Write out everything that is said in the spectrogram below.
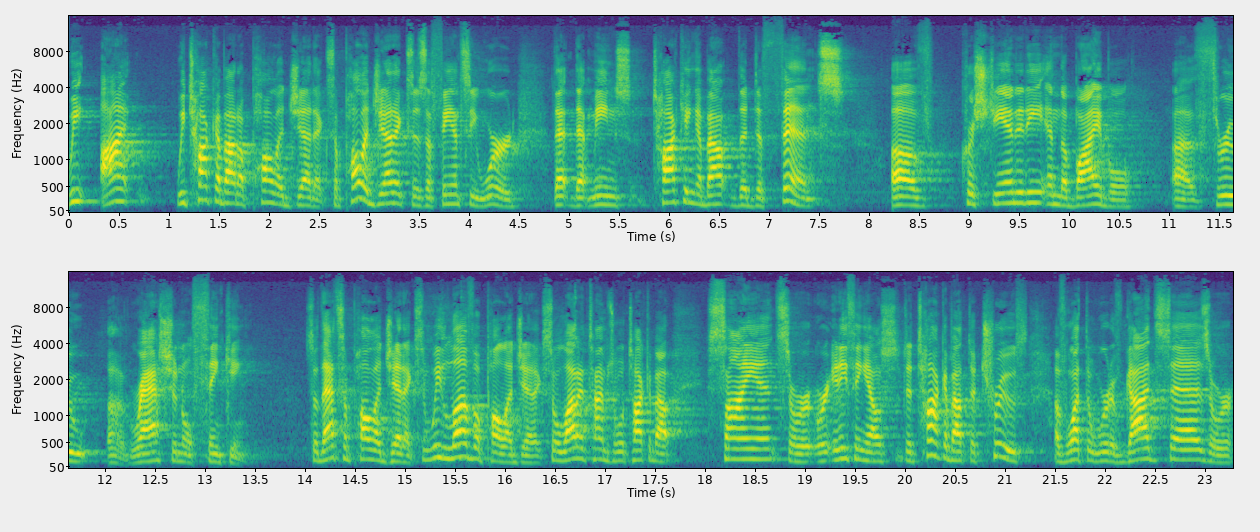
we, I, we talk about apologetics. Apologetics is a fancy word that, that means talking about the defense of Christianity and the Bible uh, through uh, rational thinking. So that's apologetics. And we love apologetics. So a lot of times we'll talk about science or, or anything else to talk about the truth of what the Word of God says or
